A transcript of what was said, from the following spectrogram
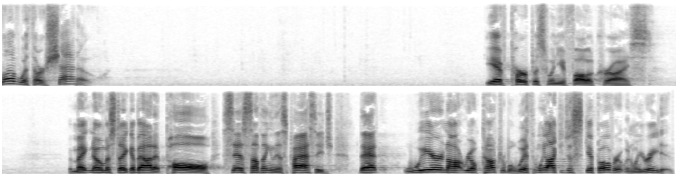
love with our shadow. You have purpose when you follow Christ. But make no mistake about it, Paul says something in this passage that we're not real comfortable with, and we like to just skip over it when we read it.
